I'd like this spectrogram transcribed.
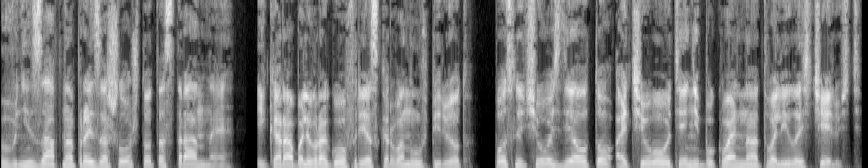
Внезапно произошло что-то странное, и корабль врагов резко рванул вперед, после чего сделал то, от чего у Тени буквально отвалилась челюсть.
